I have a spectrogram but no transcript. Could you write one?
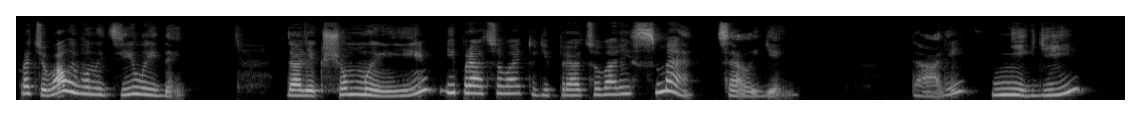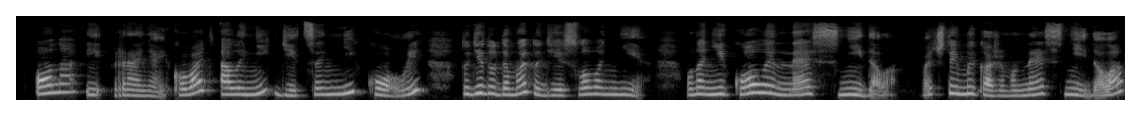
Працювали вони цілий день. Далі, якщо ми і працювати, тоді працювали сме цілий день. Далі нігді вона і раняйковать, але нігді це ніколи. Тоді додамо до дієслова ні. Вона ніколи не снідала. Бачите, і ми кажемо не снідала,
